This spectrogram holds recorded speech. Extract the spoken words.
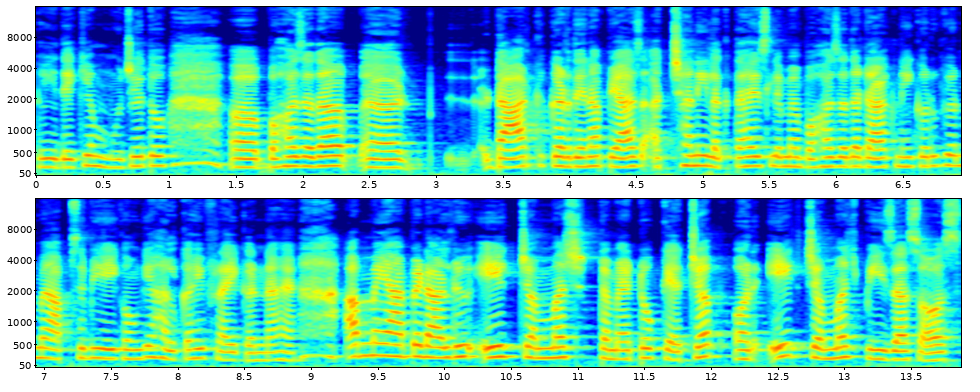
तो ये देखिए, मुझे तो बहुत ज़्यादा डार्क कर देना, प्याज अच्छा नहीं लगता है, इसलिए मैं बहुत ज़्यादा डार्क नहीं करूँगी और मैं आपसे भी यही कहूँगी, हल्का ही फ्राई करना है। अब मैं यहाँ पे डाल रही हूँ एक चम्मच टमाटो केचप और एक चम्मच पिज़्ज़ा सॉस।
